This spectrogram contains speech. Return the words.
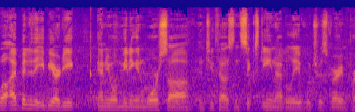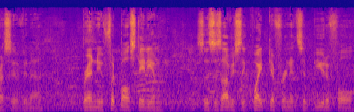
Well, I've been to the EBRD annual meeting in Warsaw in 2016, I believe, which was very impressive in a brand new football stadium. So this is obviously quite different. It's a beautiful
